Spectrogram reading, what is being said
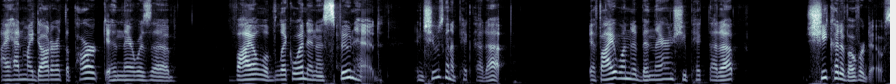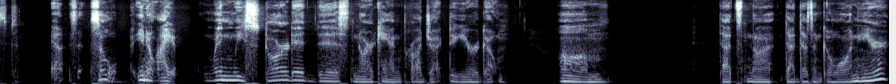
I had my daughter at the park, and there was a vial of liquid and a spoon head, and she was going to pick that up. If I wouldn't have been there and she picked that up, she could have overdosed. So, you know, I when we started this Narcan project a year ago, um that's not that doesn't go on here,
